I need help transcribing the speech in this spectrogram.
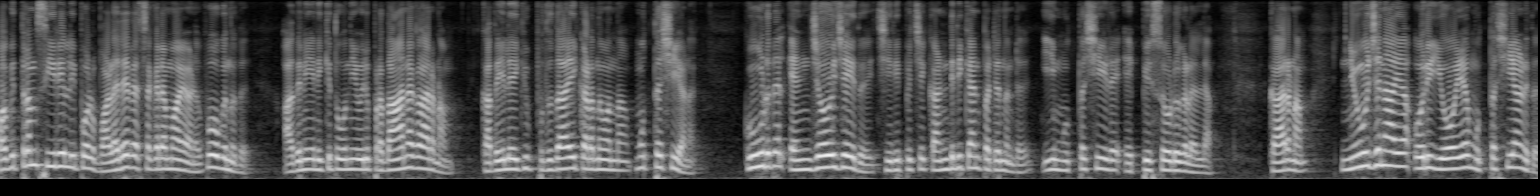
പവിത്രം സീരിയൽ ഇപ്പോൾ വളരെ രസകരമായാണ് പോകുന്നത്. അതിന് എനിക്ക് തോന്നിയ ഒരു പ്രധാന കാരണം കഥയിലേക്ക് പുതുതായി കടന്നു വന്ന മുത്തശ്ശിയാണ്. കൂടുതൽ എൻജോയ് ചെയ്ത് ചിരിപ്പിച്ച് കണ്ടിരിക്കാൻ പറ്റുന്നുണ്ട് ഈ മുത്തശ്ശിയുടെ എപ്പിസോഡുകളെല്ലാം. കാരണം ന്യൂജനായ ഒരു യോയ മുത്തശ്ശിയാണിത്.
